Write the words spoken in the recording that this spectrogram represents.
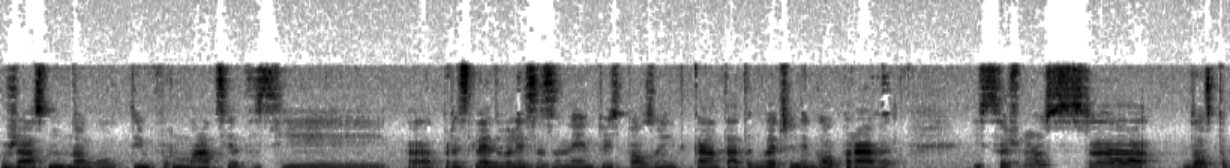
ужасно много от информацията си, преследвали се за нейното използване и така нататък, вече не го правят. И всъщност доста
